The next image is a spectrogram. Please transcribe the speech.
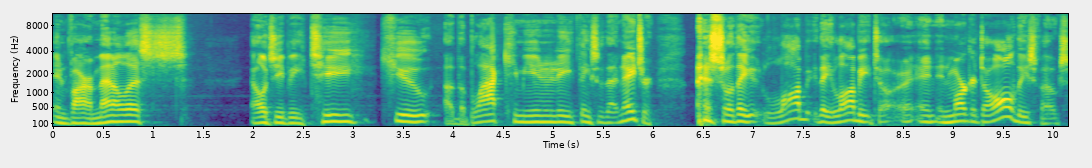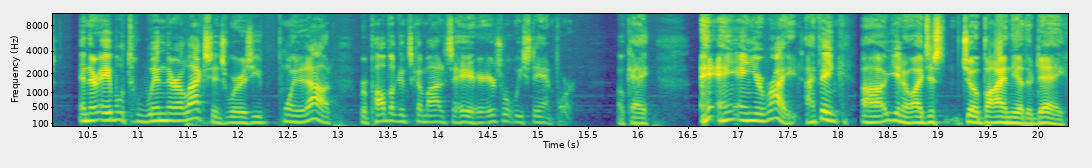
environmentalists, LGBTQ, uh, the black community, things of that nature. so they lobby, they lobby to and, and market to all these folks, and they're able to win their elections. Whereas you pointed out, Republicans come out and say, "Hey, here's what we stand for." Okay, and, and you're right. I think uh, you know. I just Joe Biden the other day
